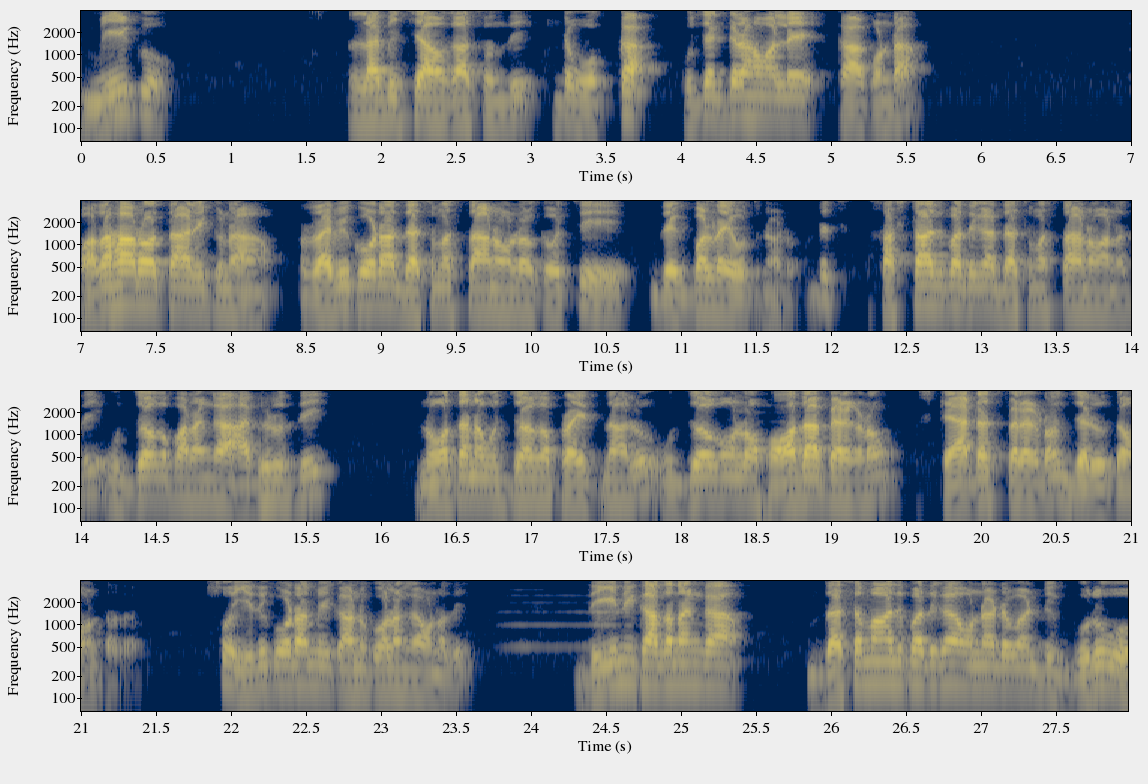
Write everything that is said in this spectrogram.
మీకు లభించే అవకాశం ఉంది. అంటే ఒక్క కుజగ్రహం వల్లే కాకుండా పదహారో తారీఖున రవి కూడా దశమ స్థానంలోకి వచ్చి దిగ్బలై అవుతున్నాడు. అంటే షష్టాధిపతిగా దశమ స్థానం అన్నది ఉద్యోగపరంగా అభివృద్ధి నూతన ఉద్యోగ ప్రయత్నాలు ఉద్యోగంలో హోదా పెరగడం స్టేటస్ పెరగడం జరుగుతూ ఉంటుంది. సో ఇది కూడా మీకు అనుకూలంగా ఉన్నది. దీనికి అదనంగా దశమాధిపతిగా ఉన్నటువంటి గురువు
